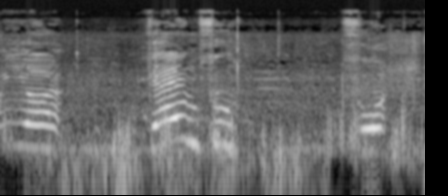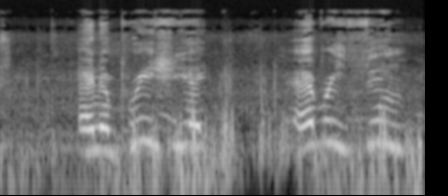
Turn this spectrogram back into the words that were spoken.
we are thankful for and appreciate everything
